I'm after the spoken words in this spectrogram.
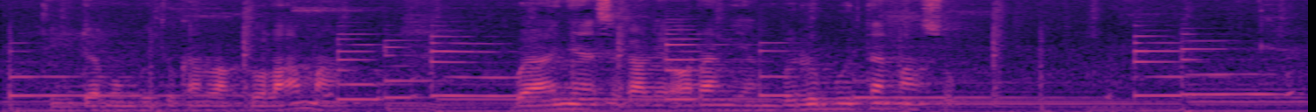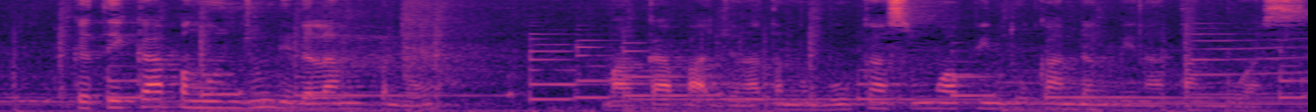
Tidak membutuhkan waktu lama. Banyak sekali orang yang berebutan masuk. Ketika pengunjung di dalam penuh maka Pak Jonathan membuka semua pintu kandang binatang buas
